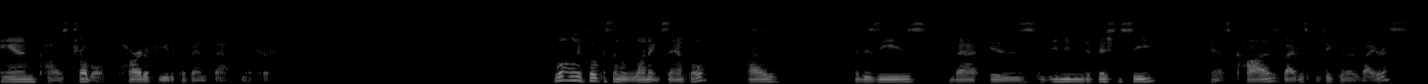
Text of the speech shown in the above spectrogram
and cause trouble. Harder for you to prevent that from occurring. We'll only focus on one example of a disease that is an immune deficiency and it's caused by this particular virus,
